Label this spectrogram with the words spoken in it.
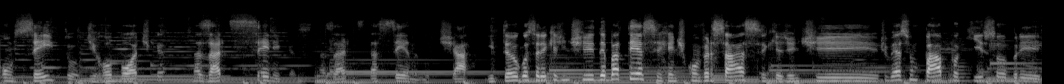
conceito de robótica nas artes cênicas, nas artes da cena, do teatro. Então eu gostaria que a gente debatesse, que a gente conversasse, que a gente tivesse um papo aqui sobre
